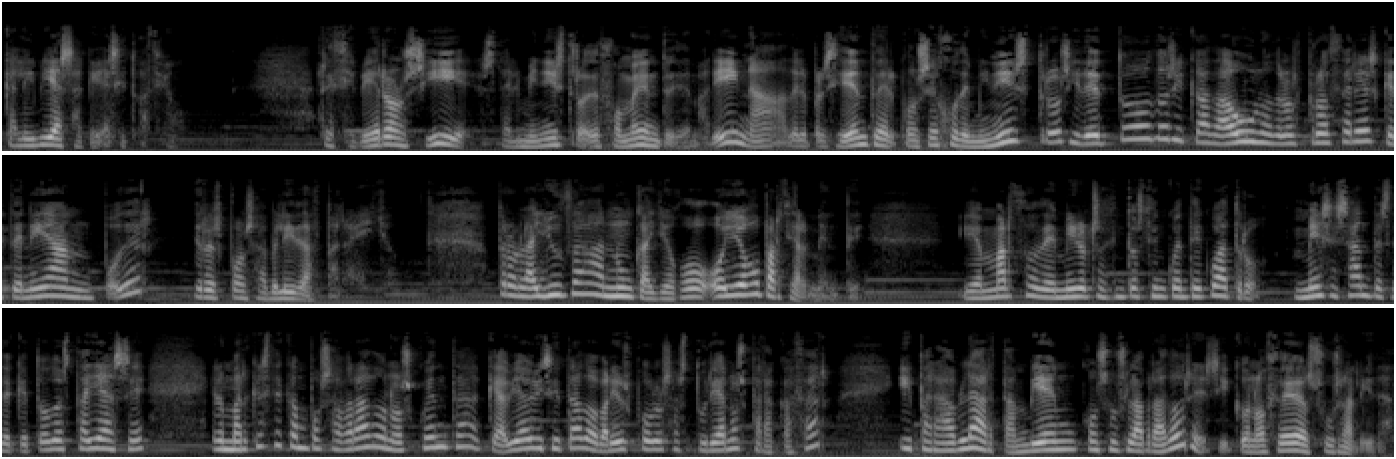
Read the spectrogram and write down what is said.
que aliviase aquella situación. Recibieron síes del ministro de Fomento y de Marina, del presidente del Consejo de Ministros y de todos y cada uno de los próceres que tenían poder y responsabilidad para ello. pero la ayuda nunca llegó o llegó parcialmente. Y en marzo de 1854, meses antes de que todo estallase, el marqués de Camposagrado nos cuenta que había visitado varios pueblos asturianos para cazar y para hablar también con sus labradores y conocer su realidad.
